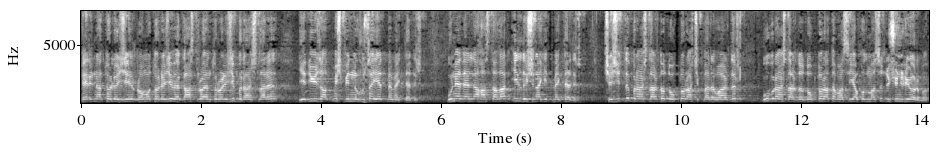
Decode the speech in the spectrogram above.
perinatoloji, romatoloji ve gastroenteroloji branşları 760 bin nüfusa yetmemektedir. Bu nedenle hastalar il dışına gitmektedir. Çeşitli branşlarda doktor açıkları vardır. Bu branşlarda doktor ataması yapılması düşünülüyor mu?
